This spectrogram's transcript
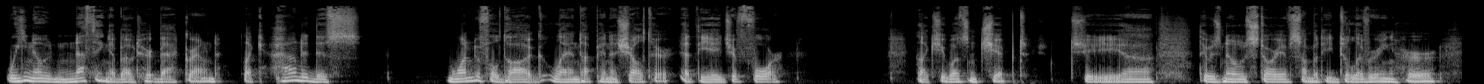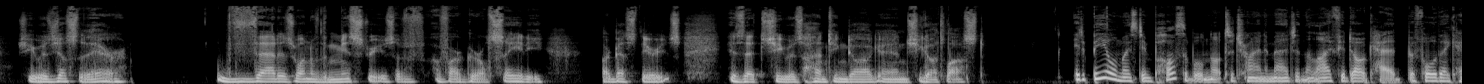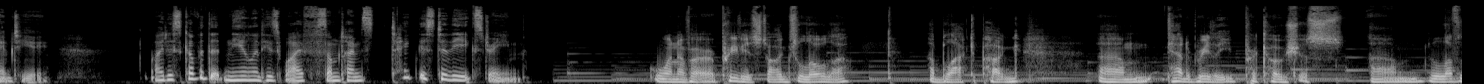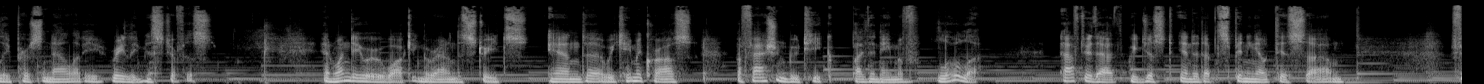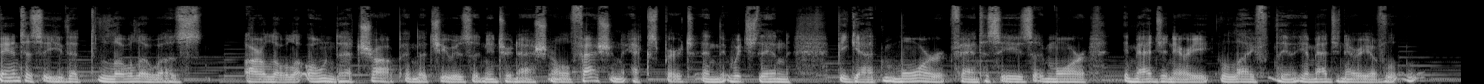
we know nothing about her background. Like, how did this wonderful dog land up in a shelter at the age of four? Like, she wasn't chipped. She, uh, there was no story of somebody delivering her. She was just there. That is one of the mysteries of, of our girl Sadie. Our best theories is that she was a hunting dog and she got lost. It'd be almost impossible not to try and imagine the life your dog had before they came to you. I discovered that Neil and his wife sometimes take this to the extreme. One of our previous dogs, Lola, a black pug, um, had a really precocious, um, lovely personality, really mischievous. And one day we were walking around the streets and uh, we came across a fashion boutique by the name of Lola. After that, we just ended up spinning out this um, fantasy that Lola was our Lola owned that shop and that she was an international fashion expert, and which then begat more fantasies, more imaginary life. The imaginary of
